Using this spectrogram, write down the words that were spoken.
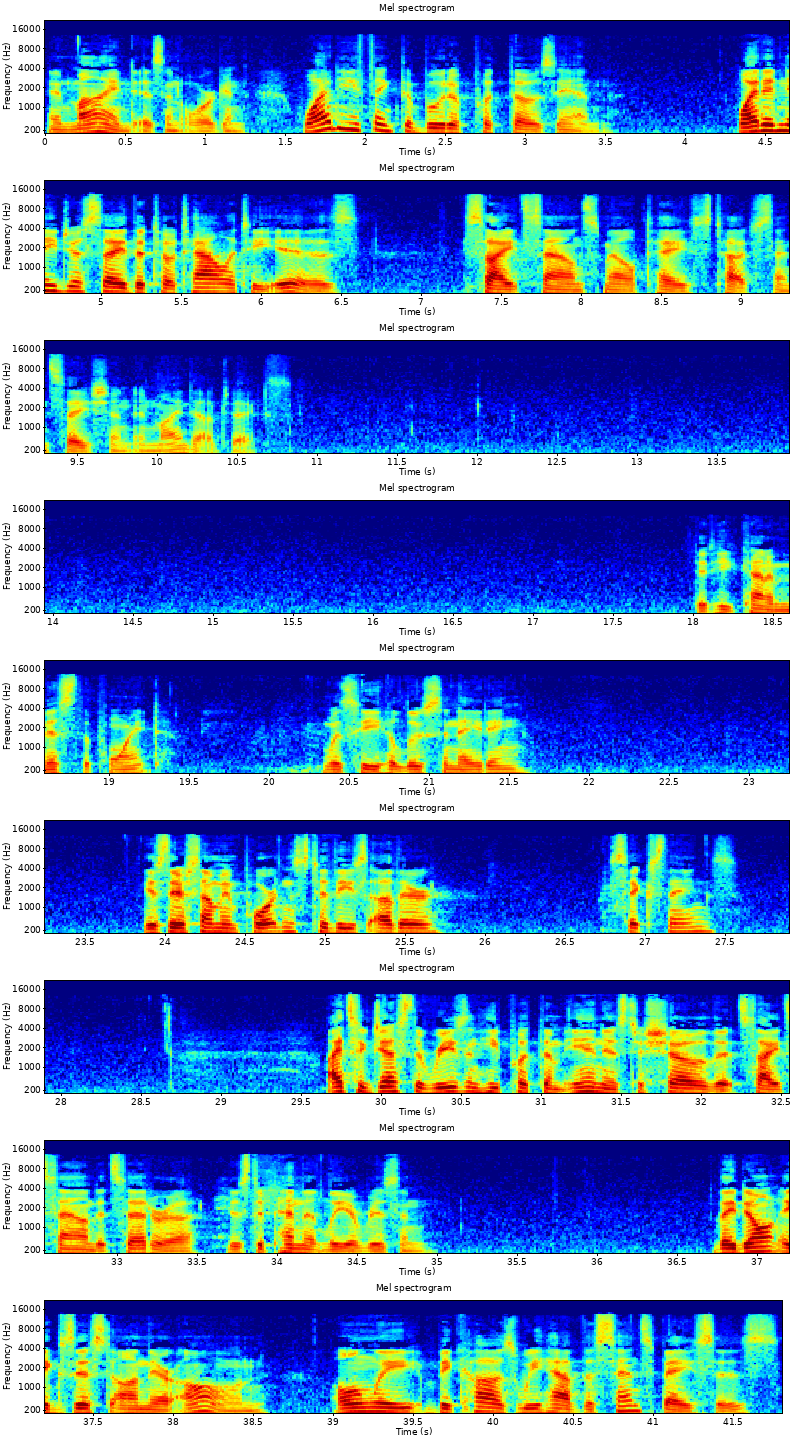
and mind as an organ. Why do you think the Buddha put those in? Why didn't he just say the totality is sight, sound, smell, taste, touch, sensation, and mind objects? Did he kind of miss the point? Was he hallucinating? Is there some importance to these other six things? I'd suggest the reason he put them in is to show that sight, sound, etc., is dependently arisen. They don't exist on their own only because we have the sense bases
